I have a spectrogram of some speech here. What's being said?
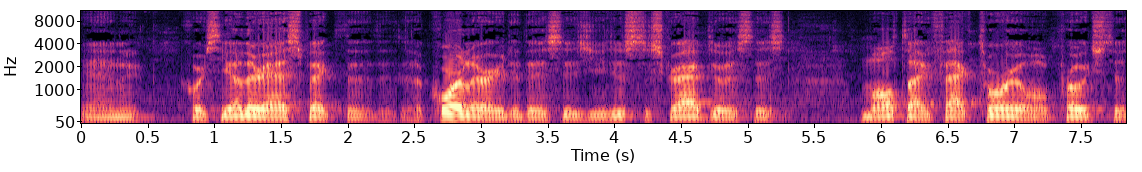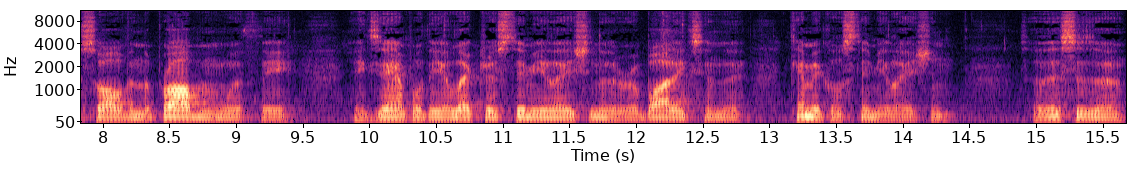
And of course, the other aspect, the, the corollary to this, is you just described to us this multifactorial approach to solving the problem with the example, the electrostimulation, of the robotics, and the chemical stimulation. So this is a,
